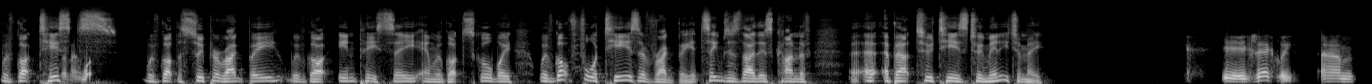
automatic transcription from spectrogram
We've got tests. We've got the Super Rugby, we've got NPC, and we've got Schoolboy. We've got four tiers of rugby. It seems as though there's kind of uh, about two tiers too many to me. Yeah, exactly. Um,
